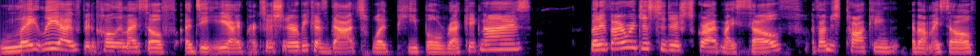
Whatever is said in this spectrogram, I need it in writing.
Lately, I've been calling myself a DEI practitioner because that's what people recognize. But if I were just to describe myself, if I'm just talking about myself,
